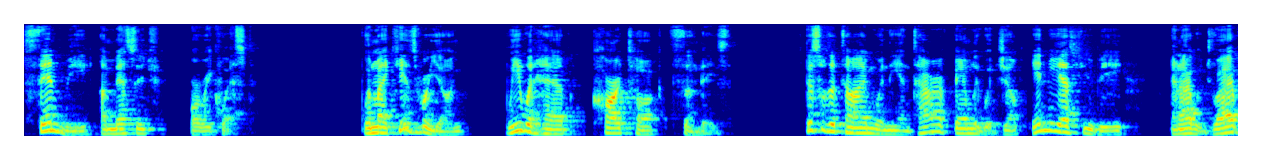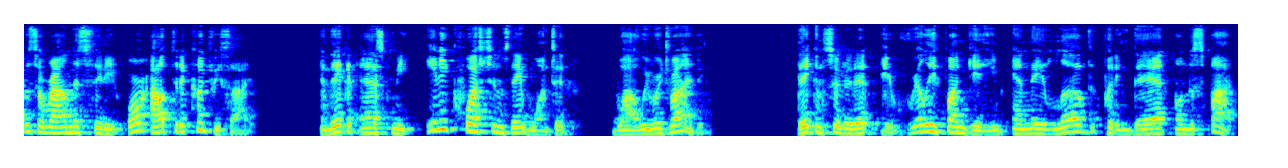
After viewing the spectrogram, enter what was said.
Send me a message or request. When my kids were young, we would have car talk Sundays. This was a time when the entire family would jump in the SUV and I would drive us around the city or out to the countryside, and they could ask me any questions they wanted while we were driving. They considered it a really fun game and they loved putting dad on the spot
